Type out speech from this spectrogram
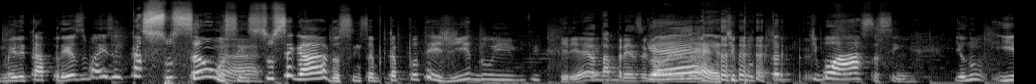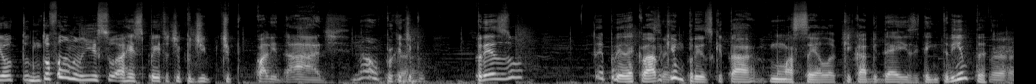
Ele tá preso, mas ele tá sução, assim, É. sossegado, assim, sabe? Tá protegido e. Queria eu estar preso igual ele, né? É, tipo, tá de boaça, assim. E eu não, e eu não tô falando isso a respeito, tipo, de tipo, qualidade. Não, porque, É. tipo, preso é preso. É claro Sim. que um preso que tá numa cela que cabe 10 e tem 30, Aham.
